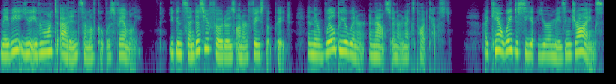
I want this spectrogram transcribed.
Maybe you even want to add in some of Kopo's family. You can send us your photos on our Facebook page, and there will be a winner announced in our next podcast. I can't wait to see your amazing drawings.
